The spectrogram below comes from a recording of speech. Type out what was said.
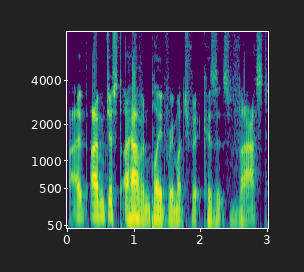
i am just I haven't played very much of it because it's vast.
